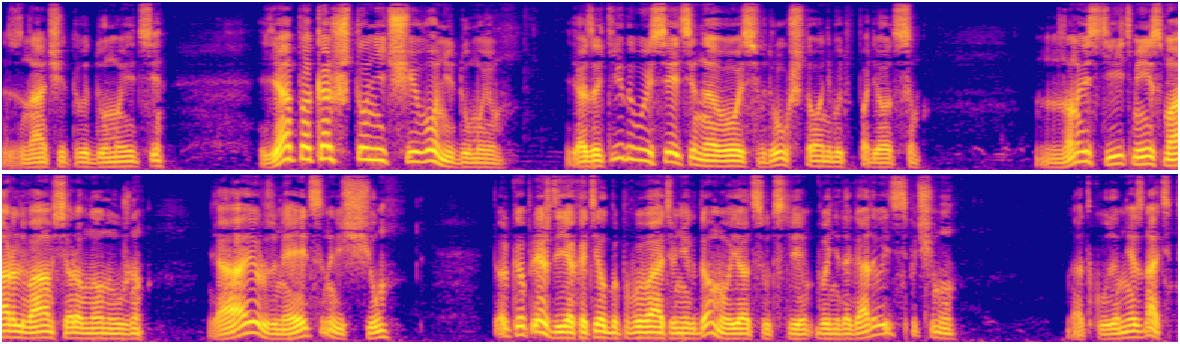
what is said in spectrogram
Значит, вы думаете... Я пока что ничего не думаю. Я закидываю сети на авось, вдруг что-нибудь попадется. Но навестить мисс Марль вам все равно нужно. Я ее, разумеется, навещу. Только прежде я хотел бы побывать у них дома в ее отсутствии. Вы не догадываетесь, почему? Откуда мне знать?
